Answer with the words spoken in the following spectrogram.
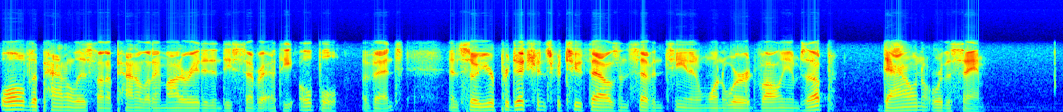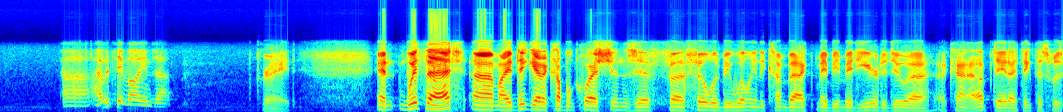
all of the panelists on a panel that I moderated in December at the Opal event. And so your predictions for 2017 in one word, volumes up, down, or the same? Uh, I would say volumes up. Great. And with that, um, I did get a couple questions if uh, Phil would be willing to come back maybe mid-year to do a, a kind of update. I think this was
